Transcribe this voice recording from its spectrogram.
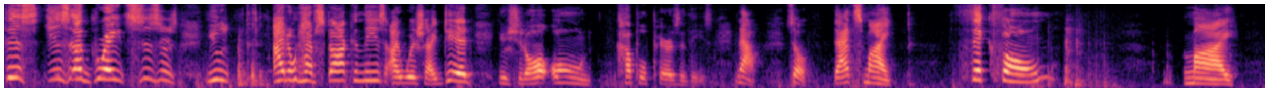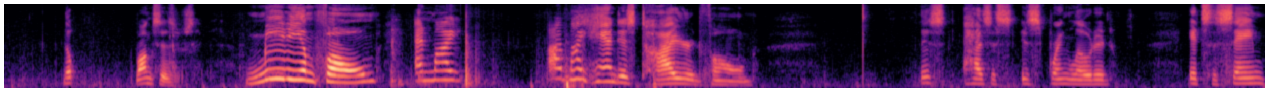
This is a great scissors. You, I don't have stock in these. I wish I did. You should all own a couple pairs of these. Now, so that's my thick foam, my, wrong scissors, medium foam, and my, uh, my hand is tired foam. This has a, is spring loaded. It's the same,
